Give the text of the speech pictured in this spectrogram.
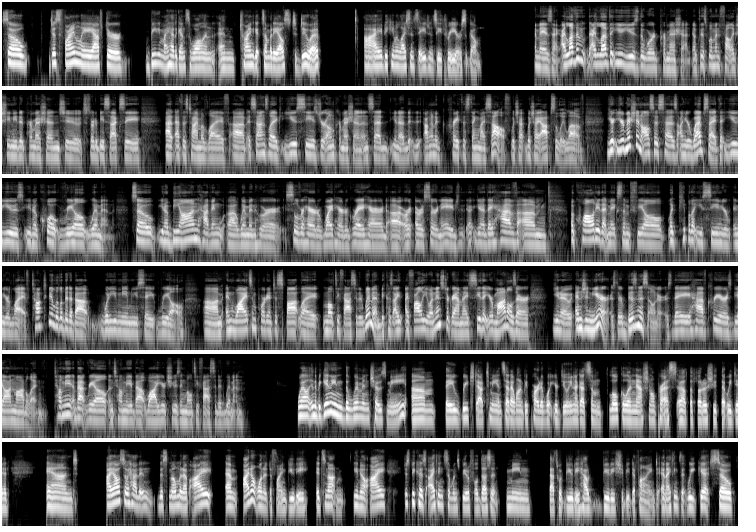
So just finally, after beating my head against the wall and, and trying to get somebody else to do it, I became a licensed agency three years ago. Amazing. I love that. I love that you use the word permission. Like this woman felt like she needed permission to, to sort of be sexy at, at this time of life. Um, it sounds like you seized your own permission and said, you know, th- I'm going to create this thing myself, which I, which I absolutely love. Your your mission also says on your website that you use, you know, quote real women. So, you know, beyond having uh, women who are silver haired or white haired or gray haired uh, or, or, a certain age, uh, you know, they have um, a quality that makes them feel like people that you see in your in your life. Talk to me a little bit about what do you mean when you say real, um, and why it's important to spotlight multifaceted women. Because I, I follow you on Instagram and I see that your models are you know, engineers, they're business owners, they have careers beyond modeling. Tell me about Real and tell me about why you're choosing multifaceted women. Well, in the beginning, the women chose me. Um, they reached out to me and said, I want to be part of what you're doing. I got some local and national press about the photo shoot that we did. And I also had in this moment of, I am, I don't want to define beauty. It's not, you know, I, just because I think someone's beautiful doesn't mean that's what beauty how beauty should be defined and i think that we get so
